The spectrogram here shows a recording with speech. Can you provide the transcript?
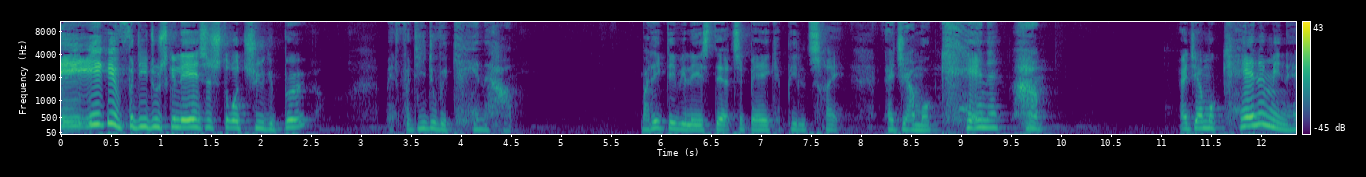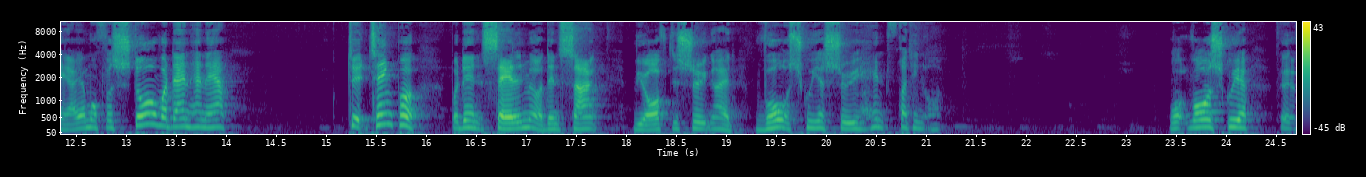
Ikke fordi du skal læse store tykke bøger, men fordi du vil kende ham. Var det ikke det, vi læste der tilbage i kapitel 3? At jeg må kende ham. At jeg må kende min Herre. Jeg må forstå, hvordan han er. Tænk på, på den salme og den sang, vi ofte synger, at hvor skulle jeg søge hen fra din ånd? Hvor, hvor skulle jeg øh,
